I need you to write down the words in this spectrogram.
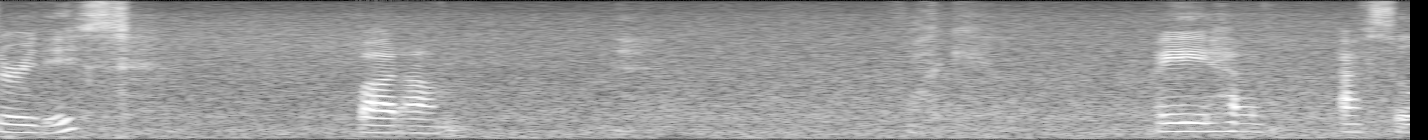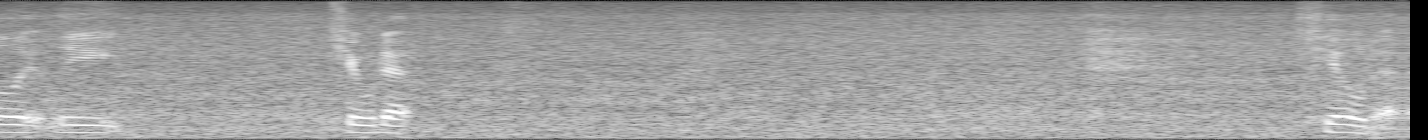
through this. But um fuck. We have absolutely killed it. Killed it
